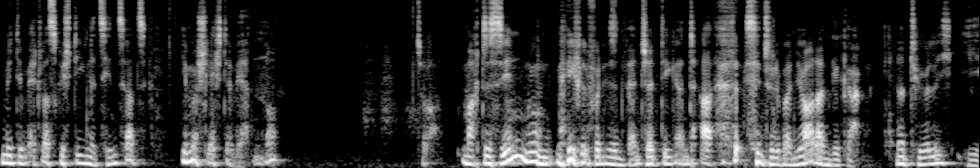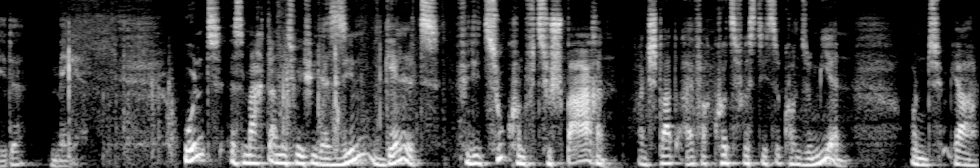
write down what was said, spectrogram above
mit dem etwas gestiegenen Zinssatz, immer schlechter werden. Ne? So, macht es Sinn? Nun, wie viele von diesen Venture-Dingern da sind schon über den Jordan gegangen? Natürlich jede Menge. Und es macht dann natürlich wieder Sinn, Geld für die Zukunft zu sparen, anstatt einfach kurzfristig zu konsumieren und ja,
